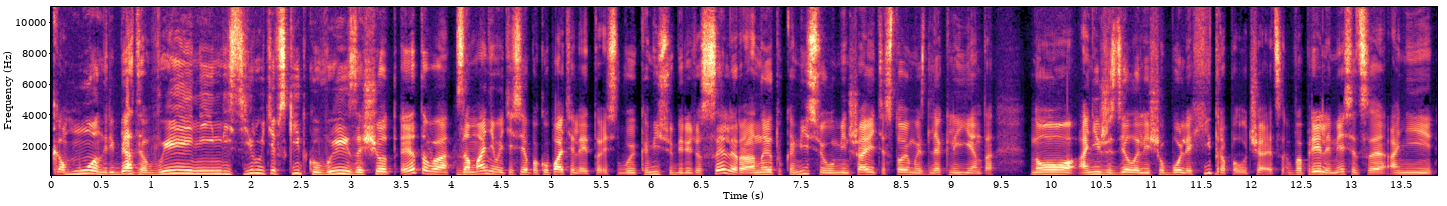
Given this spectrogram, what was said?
Come on, ребята, вы не инвестируете в скидку, вы за счет этого заманиваете себе покупателей, то есть вы комиссию берете с селлера, а на эту комиссию уменьшаете стоимость для клиента. Но они же сделали еще более хитро, получается. В апреле месяце они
